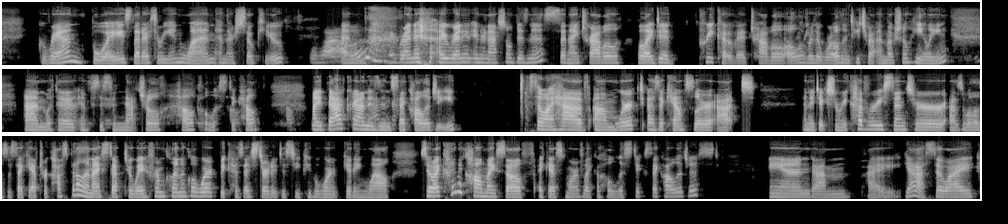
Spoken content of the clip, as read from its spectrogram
grand boys that are three and one, and they're so cute. Wow. And I run I run an international business and I travel well I did pre-COVID travel all over the world and teach about emotional healing um, with an emphasis in natural health, holistic health. My background is in psychology. So I have um, worked as a counselor at an addiction recovery center as well as a psychiatric hospital and i stepped away from clinical work because i started to see people weren't getting well so i kind of call myself i guess more of like a holistic psychologist and um, i yeah so i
